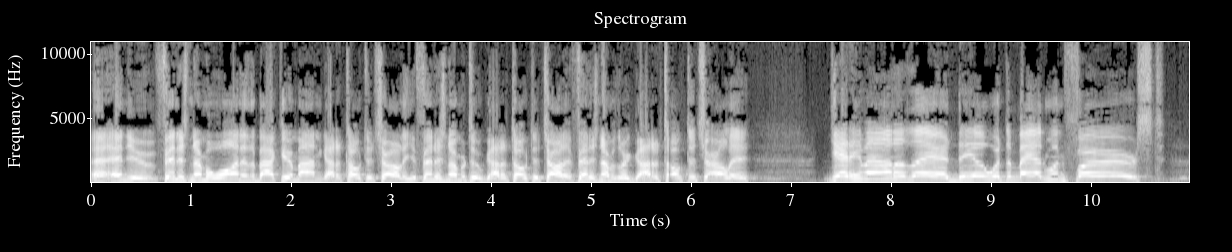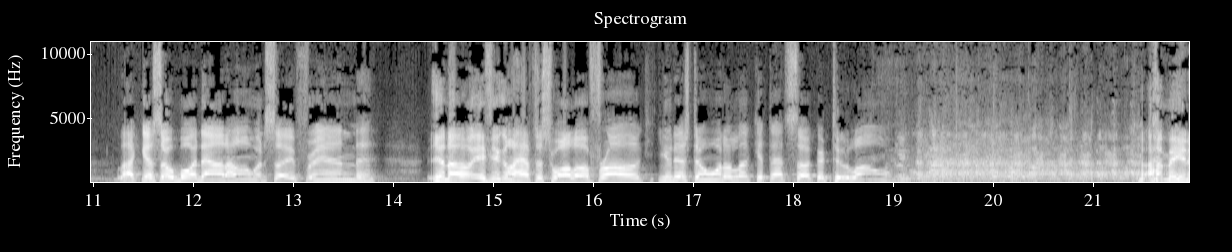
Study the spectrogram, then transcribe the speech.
and you finish number one in the back of your mind, got to talk to Charlie. You finish number two, got to talk to Charlie. Finish number three, got to talk to Charlie. Get him out of there. Deal with the bad one first. Like this old boy down home would say, friend, you know, if you're going to have to swallow a frog, you just don't want to look at that sucker too long. I mean,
